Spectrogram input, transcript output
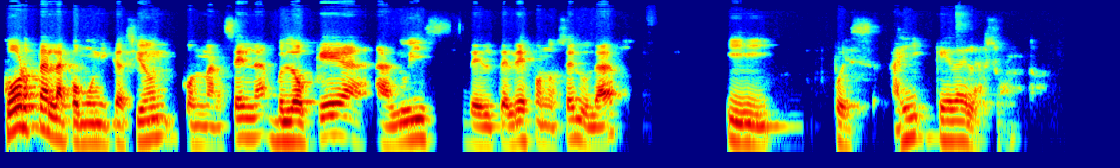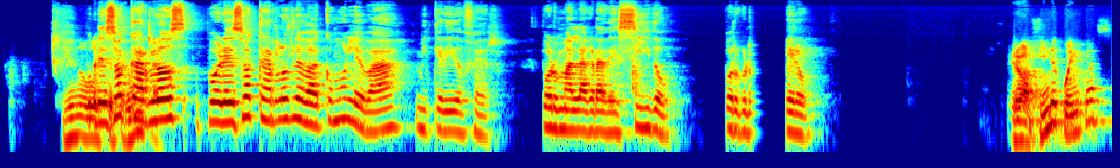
corta la comunicación con Marcela, bloquea a Luis del teléfono celular y pues ahí queda el asunto. Por eso a Carlos, por eso a Carlos le va como le va, mi querido Fer por malagradecido, por grosero. Pero a fin de cuentas,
